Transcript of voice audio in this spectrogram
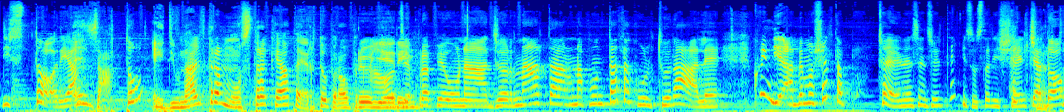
di storia? esatto e di un'altra mostra che ha aperto proprio Ah, ieri. Oggi è proprio una giornata, una puntata culturale. Quindi abbiamo scelto, cioè nel senso i temi sono stati scelti ad certo.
